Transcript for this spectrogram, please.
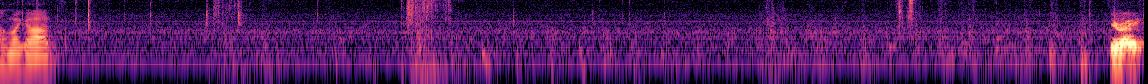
oh my God. You're right.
